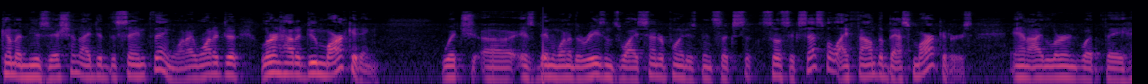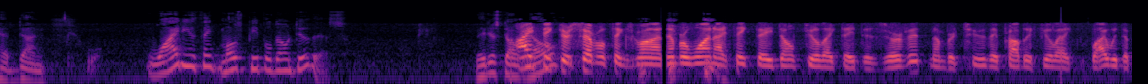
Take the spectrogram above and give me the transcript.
become a musician, I did the same thing. When I wanted to learn how to do marketing, which uh, has been one of the reasons why Centerpointe has been so, so successful, I found the best marketers, and I learned what they had done. Why do you think most people don't do this? They just don't. I know? think there's several things going on. Number one, I think they don't feel like they deserve it. Number two, they probably feel like, why would the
